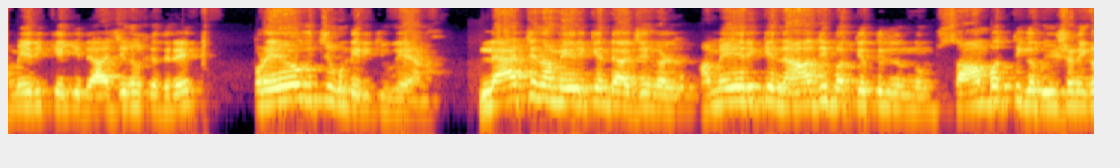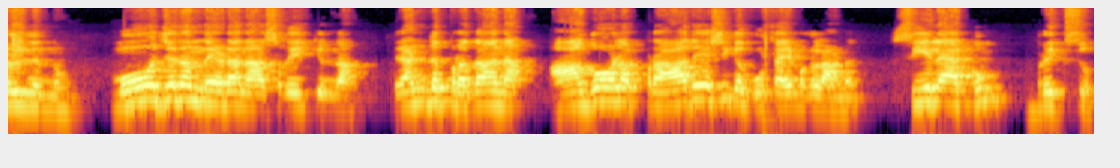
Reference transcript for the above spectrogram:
അമേരിക്ക ഈ രാജ്യങ്ങൾക്കെതിരെ പ്രയോഗിച്ചുകൊണ്ടിരിക്കുകയാണ്. ലാറ്റിൻ അമേരിക്കൻ രാജ്യങ്ങൾ അമേരിക്കൻ ആധിപത്യത്തിൽ നിന്നും സാമ്പത്തിക ഭീഷണികളിൽ നിന്നും മോചനം നേടാൻ ആശ്രയിക്കുന്ന രണ്ട് പ്രധാന ആഗോള പ്രാദേശിക കൂട്ടായ്മകളാണ് സീലാക്കും ബ്രിക്സും.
